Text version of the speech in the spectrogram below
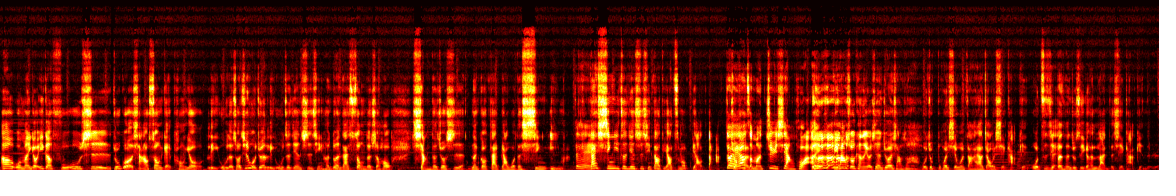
呃，我们有一个服务是，如果想要送给朋友礼物的时候，其实我觉得礼物这件事情，很多人在送的时候想的就是能够代表我的心意嘛。对。但心意这件事情到底要怎么表达？对，要怎么具象化？对 比方说，可能有些人就会想说啊，我就不会写文章，还要叫我写卡片。我自己本身就是一个很懒得写卡片的人。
